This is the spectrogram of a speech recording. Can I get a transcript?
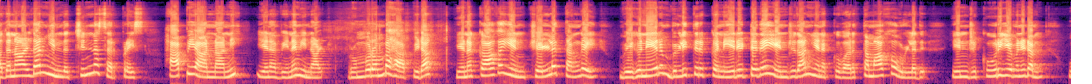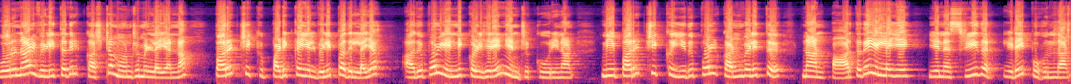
அதனால்தான் இந்த சின்ன சர்ப்ரைஸ். ஹாப்பி அண்ணா நீ என வினவினாள். ரொம்ப ரொம்ப ஹாப்பிடா. எனக்காக என் செல்ல தங்கை வெகு நேரம் விழித்திருக்க நேரிட்டதே என்றுதான் எனக்கு வருத்தமாக உள்ளது என்று கூறியவனிடம் ஒரு நாள் விழித்ததில் கஷ்டம் ஒன்றுமில்லை அண்ணா. பரீட்சைக்கு படிக்கையில் விழிப்பதில்லையா? அதுபோல் எண்ணிக்கொள்கிறேன் என்று கூறினான். நீ பரீட்சைக்கு இதுபோல் கண் விழித்து நான் பார்த்ததே இல்லையே என ஸ்ரீதர் இடை புகுந்தான்.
